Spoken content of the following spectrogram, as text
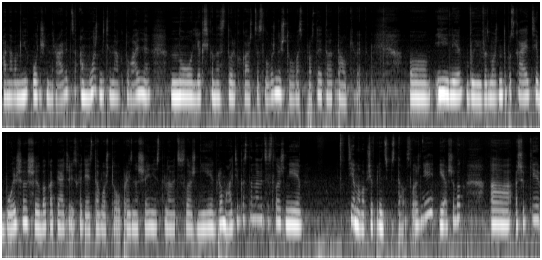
она вам не очень нравится, а может быть она актуальная, но лексика настолько кажется сложной, что у вас просто это отталкивает. Э, или вы, возможно, допускаете больше ошибок, опять же, исходя из того, что произношение становится сложнее, грамматика становится сложнее, тема вообще, в принципе, стала сложнее, и ошибок, а, ошибки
